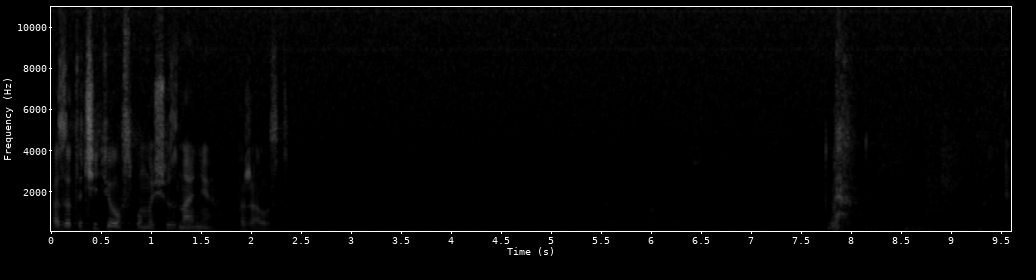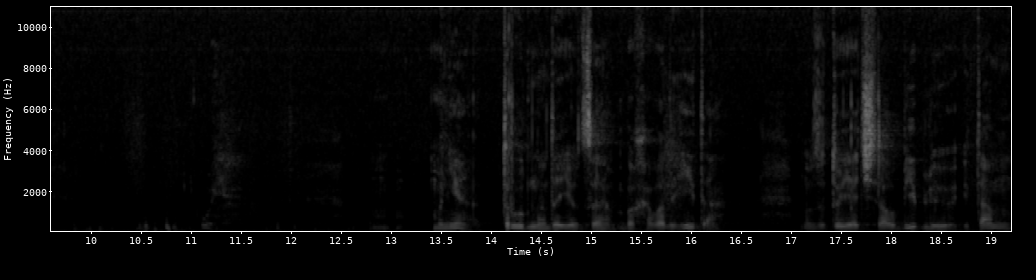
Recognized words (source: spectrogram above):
А заточить его с помощью знания, пожалуйста. Ой. Мне трудно дается Бхагавадгита, Но зато я читал Библию, и там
